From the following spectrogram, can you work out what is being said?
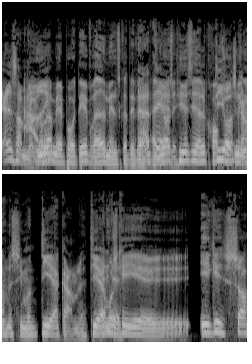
alle sammen Ja, med, nu er med på, det er vrede mennesker, det der. Ja, Ja, det er de er også det. piger i alle De er også kropsåbninger? gamle, Simon. De er gamle. De er, Er de måske øh, ikke så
